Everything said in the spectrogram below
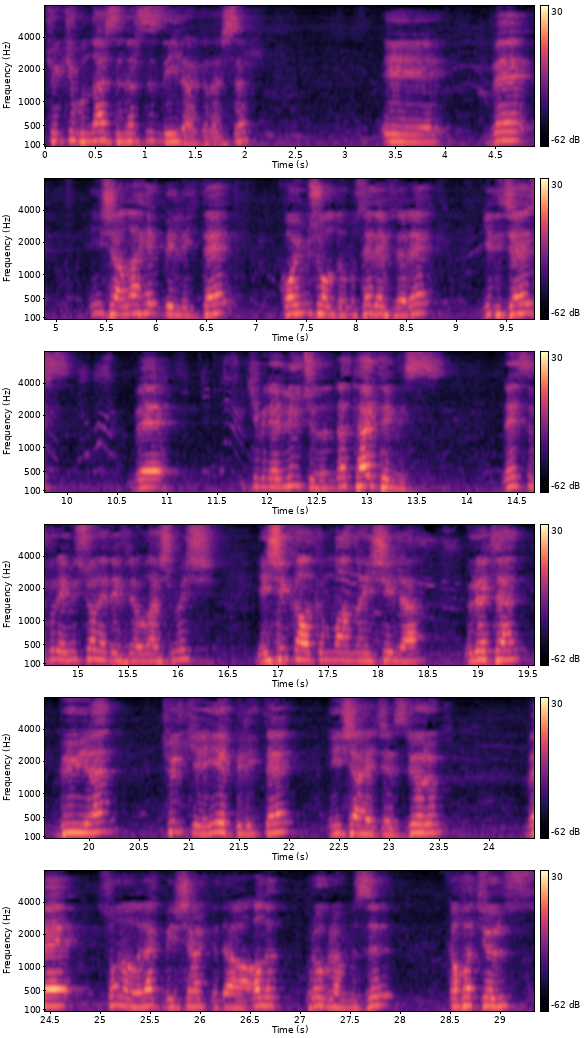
Çünkü bunlar sınırsız değil arkadaşlar. Ee, ve inşallah hep birlikte koymuş olduğumuz hedeflere gideceğiz ve 2053 yılında tertemiz net sıfır emisyon hedefine ulaşmış yeşil kalkınma anlayışıyla üreten, büyüyen Türkiye'yi hep birlikte inşa edeceğiz diyorum. Ve son olarak bir şarkı daha alıp programımızı kapatıyoruz.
